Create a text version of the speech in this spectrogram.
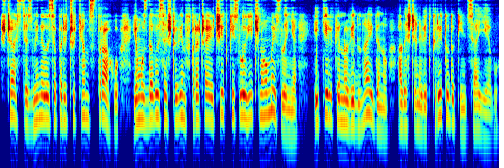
щастя змінилося передчуттям страху. Йому здалося, що він втрачає чіткість логічного мислення і тільки но віднайдену, але ще не відкриту до кінця Єву.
